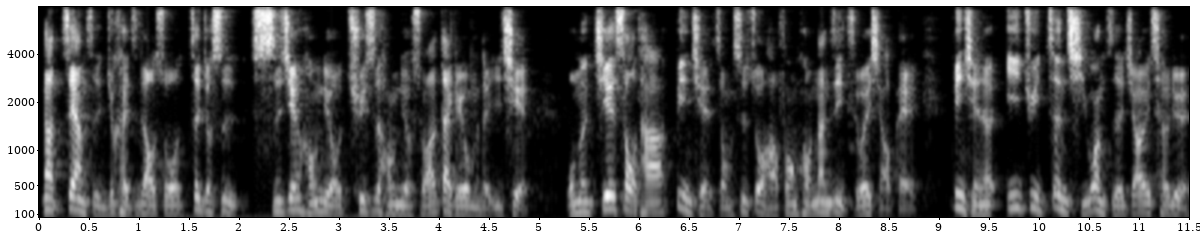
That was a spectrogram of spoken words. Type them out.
那这样子，你就可以知道说，这就是时间洪流、趋势洪流所要带给我们的一切。我们接受它，并且总是做好风控，让自己只会小赔，并且呢，依据正期望值的交易策略，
